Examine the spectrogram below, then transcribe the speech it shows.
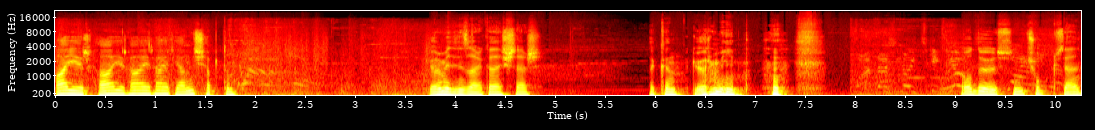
Hayır, hayır, hayır, hayır. Yanlış yaptım. Görmediniz arkadaşlar. Sakın görmeyin. o da ölsün. Çok güzel.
